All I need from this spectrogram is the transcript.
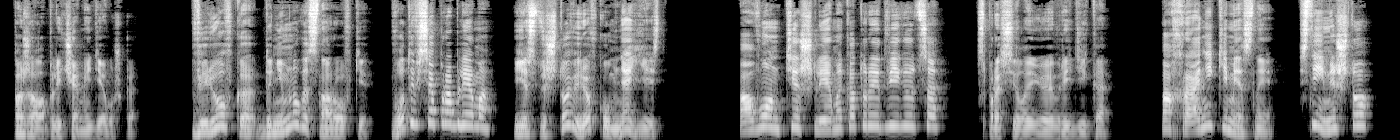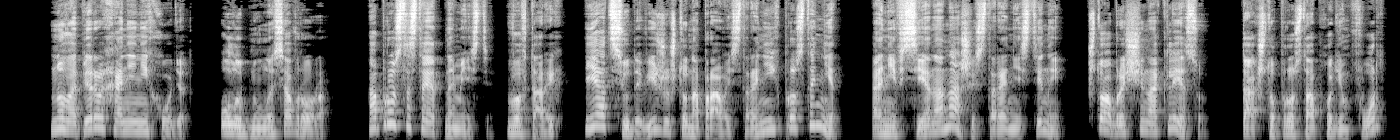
– пожала плечами девушка. «Веревка, да немного сноровки. Вот и вся проблема. Если что, веревка у меня есть». «А вон те шлемы, которые двигаются?» – спросила ее Эвредика. «Охранники местные. С ними что?» «Ну, во-первых, они не ходят», – улыбнулась Аврора. «А просто стоят на месте. Во-вторых, я отсюда вижу, что на правой стороне их просто нет. Они все на нашей стороне стены, что обращена к лесу. Так что просто обходим форт,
